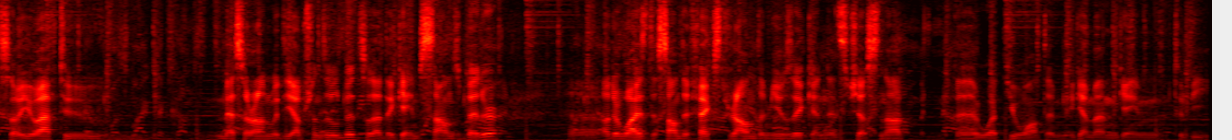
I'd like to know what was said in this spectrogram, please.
So you have to mess around with the options a little bit so that the game sounds better. Uh, otherwise the sound effects drown the music and it's just not uh, what you want a Mega Man game to be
